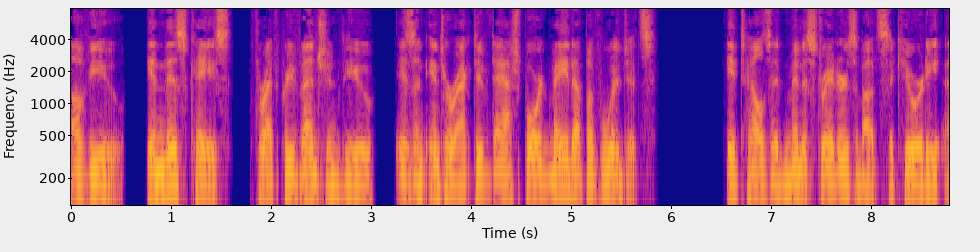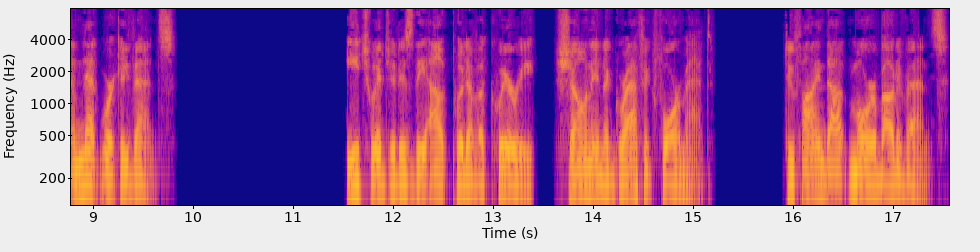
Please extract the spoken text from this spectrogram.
A view, in this case, Threat Prevention View, is an interactive dashboard made up of widgets. It tells administrators about security and network events. Each widget is the output of a query, shown in a graphic format. To find out more about events,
